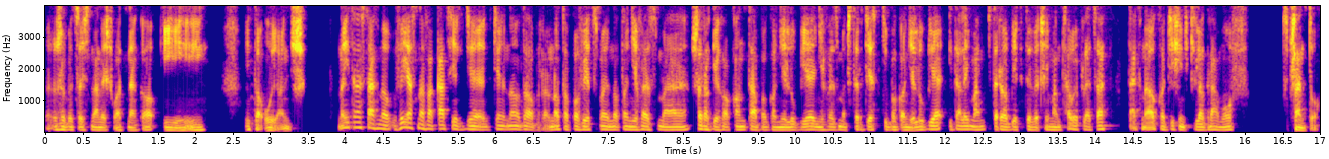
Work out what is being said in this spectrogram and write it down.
żeby coś znaleźć ładnego i, i to ująć. No i teraz tak, no, wyjazd na wakacje, gdzie, gdzie, no dobra, no to powiedzmy, no to nie wezmę szerokiego kąta, bo go nie lubię, nie wezmę 40, bo go nie lubię i dalej mam cztery obiektywy, czyli mam cały plecak, tak na oko 10 kg sprzętu.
